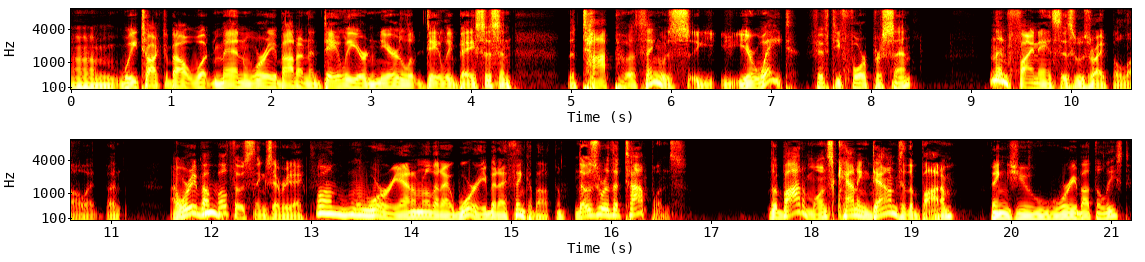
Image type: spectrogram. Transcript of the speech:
Um, we talked about what men worry about on a daily or near daily basis, and the top uh, thing was your weight, 54 percent, and then finances was right below it. But I worry about both those things every day. Well, worry. I don't know that I worry, but I think about them. Those were the top ones. The bottom ones, counting down to the bottom. Things you worry about the least.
